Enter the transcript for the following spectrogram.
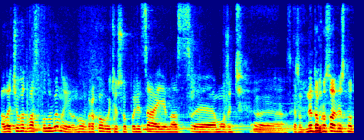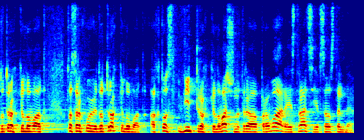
Але чого 2,5? Ну, враховуючи, що поліцаї в нас е, можуть, е, скажімо, недобросовісно до 3 кВт, хтось рахує до 3 кВт, а хтось від 3 кВт, що не треба права, реєстрації і все остальне.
